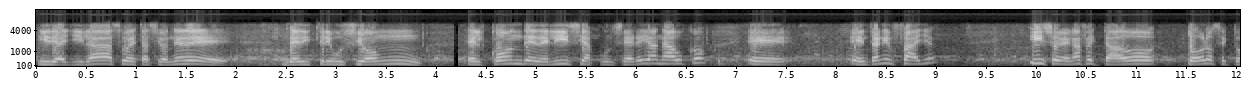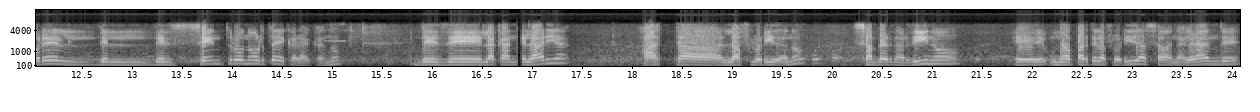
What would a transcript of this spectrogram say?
y de allí las subestaciones de, de distribución El Conde, Delicias, Puncera y Anauco, eh, entran en falla y se ven afectados todos los sectores del, centro norte de Caracas, ¿no? Desde la Candelaria hasta la Florida, ¿no? San Bernardino, eh, una parte de la Florida, Sabana Grande,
